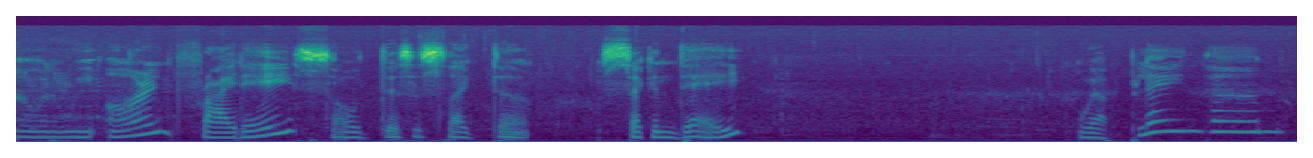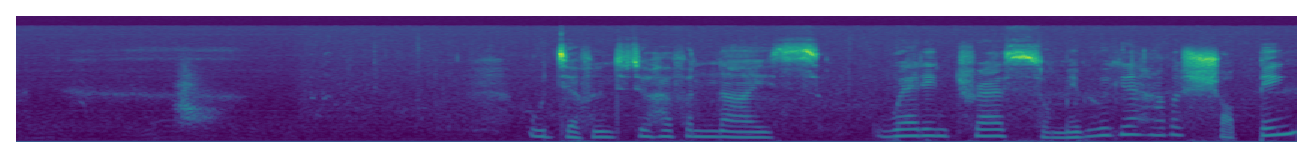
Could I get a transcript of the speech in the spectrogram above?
And when we are in Friday, so this is like the second day, we are playing them. We definitely to have a nice wedding dress, so maybe we're gonna have a shopping.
